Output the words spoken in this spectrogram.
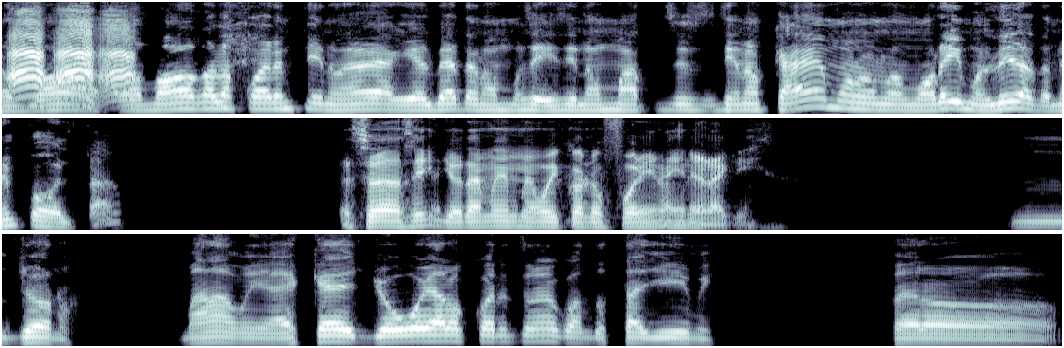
Nos vamos, con los 49 aquí, olvídate, nos- si, si nos, si, si nos caemos, nos, nos morimos, olvídate, no importa. Eso es así. Yo también me voy con los 49ers aquí. Mm, Yo no. Mala mía, es que yo voy a los 49 cuando está Jimmy. Pero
